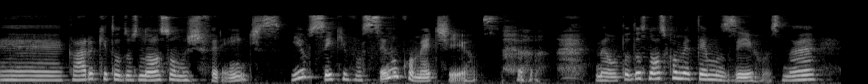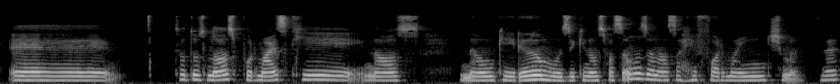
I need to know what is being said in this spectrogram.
É claro que todos nós somos diferentes e eu sei que você não comete erros. não, todos nós cometemos erros, né? É, todos nós, por mais que nós não queiramos e que nós façamos a nossa reforma íntima, né?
